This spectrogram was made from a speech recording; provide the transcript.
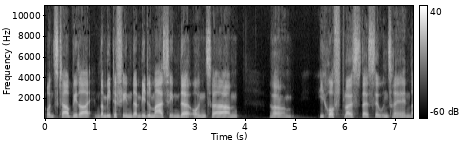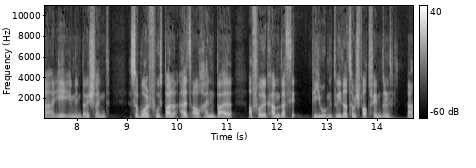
uns, glaube ich, wieder in der Mitte finden, Mittelmaß finden und ähm, ähm, ich hoffe bloß, dass unsere in der EM in Deutschland sowohl Fußball als auch Handball Erfolg haben, dass die Jugend wieder zum Sport findet. Ja.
